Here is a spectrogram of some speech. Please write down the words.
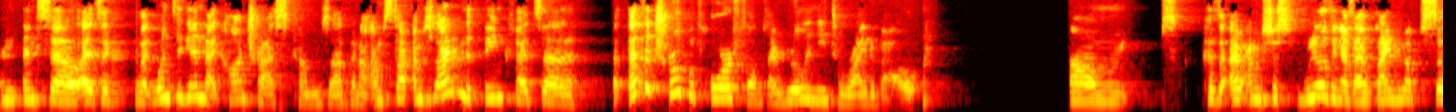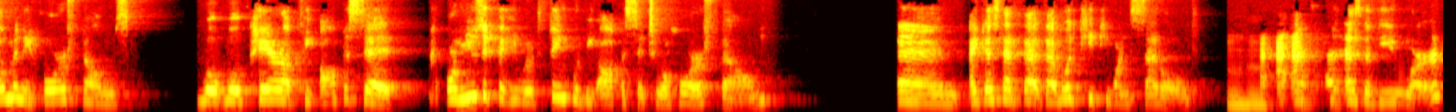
and and so it's like like once again that contrast comes up and i'm start i'm starting to think that's a that's a trope of horror films i really need to write about. Um because i'm just realizing as i lined them up so many horror films will will pair up the opposite or music that you would think would be opposite to a horror film and i guess that that that would keep you unsettled hmm a- a- a- as the viewer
